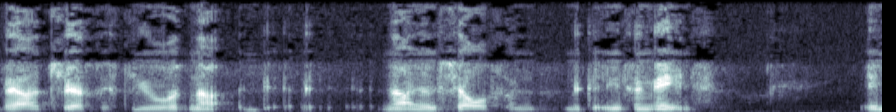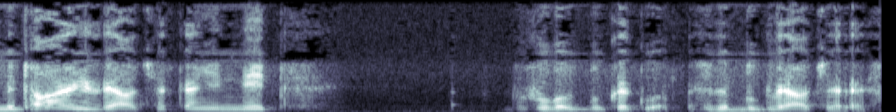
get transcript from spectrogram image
voucher gestuur word na na jou selfoon met 'n SMS. En met daai voucher kan jy net byvoorbeeld boeke koop as dit 'n boek voucher is.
